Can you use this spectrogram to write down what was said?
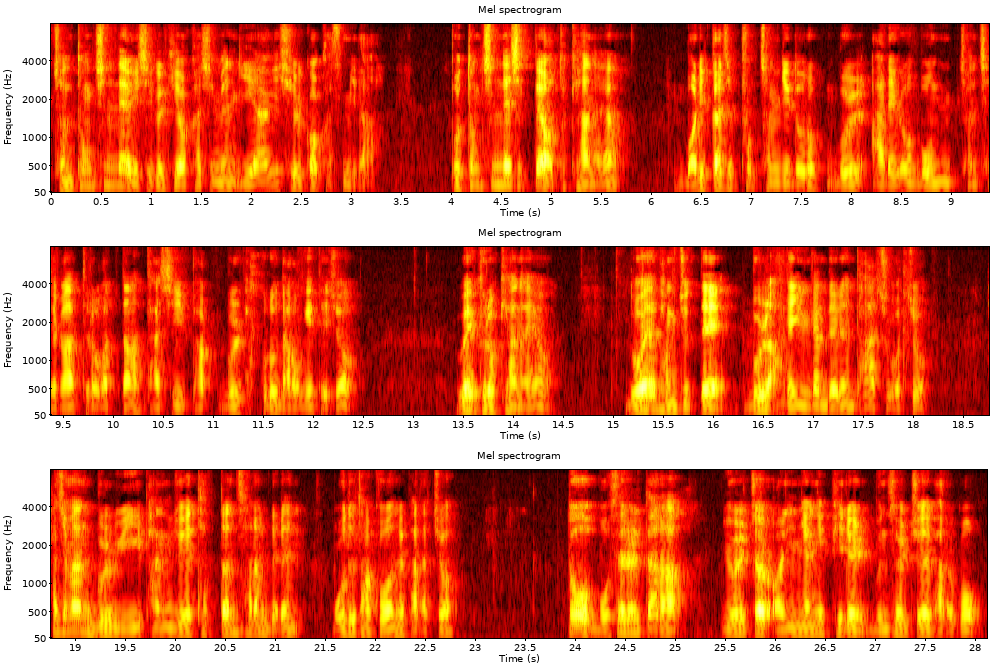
전통 침례 의식을 기억하시면 이해하기 쉬울 것 같습니다. 보통 침례식 때 어떻게 하나요? 머리까지 푹 잠기도록 물 아래로 몸 전체가 들어갔다 다시 물 밖으로 나오게 되죠. 왜 그렇게 하나요? 노예 방주 때 물 아래 인간들은 다 죽었죠. 하지만 물 위 방주에 탔던 사람들은 모두 다 구원을 받았죠. 또 모세를 따라 유월절 어린 양의 피를 문설주에 바르고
